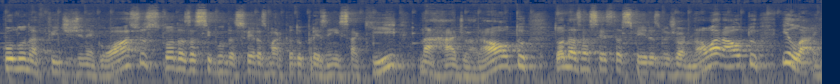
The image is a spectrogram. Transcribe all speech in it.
Coluna Feed de Negócios, todas as segundas-feiras marcando presença aqui na Rádio Arauto, todas as sextas-feiras no Jornal Arauto e lá em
